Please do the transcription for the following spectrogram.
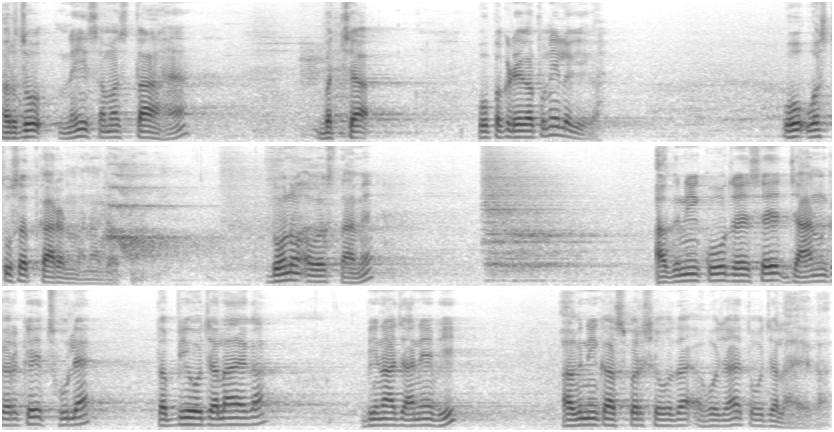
और जो नहीं समझता है, बच्चा वो पकड़ेगा तो नहीं लगेगा। वो वस्तु सत्कारण माना जाता है। दोनों अवस्था में अग्नि को जैसे जान करके छू ले तब भी वो जलाएगा, बिना जाने भी अग्नि का स्पर्श हो जाए तो वो जलाएगा।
